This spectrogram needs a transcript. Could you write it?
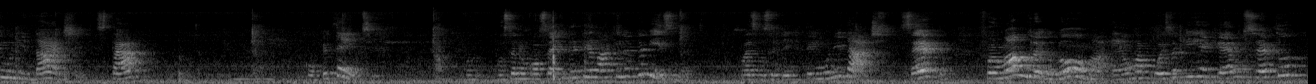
imunidade está competente. Você não consegue deter lá aquele organismo, mas você tem que ter imunidade, certo? Formar um granuloma é uma coisa que requer um certo.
